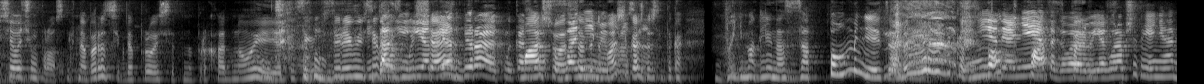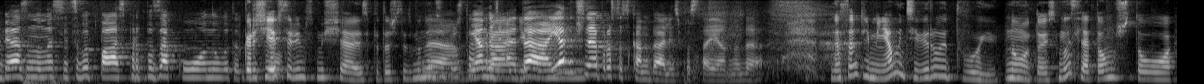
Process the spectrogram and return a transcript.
Все очень просто. Их, наоборот, всегда просят на проходной, и это все время всех Да, и- и от- и возмущает. отбирают. Машу, особенно просто. каждый раз такая, вы не могли нас запомнить? Нет, я не это говорю. Я говорю, вообще-то я не обязана носить с собой паспорт по закону. Вот это Короче, я все время смущаюсь, потому что думаю, ну это просто. Да, я начинаю просто скандалить постоянно, да. На самом деле меня мотивирует вы. Ну, то есть мысль о том, что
